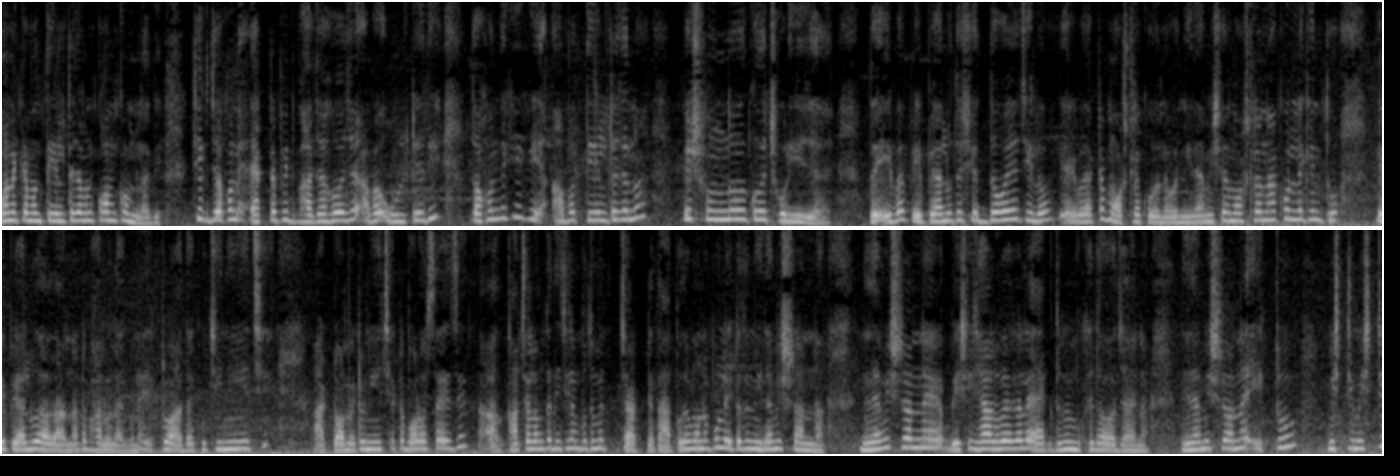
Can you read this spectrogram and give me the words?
মানে কেমন তেলটা যেমন কম কম লাগে। ঠিক যখন একটা পিঠ ভাজা হয়ে যায়, আবার উল্টে দিই, তখন দেখি কি আবার তেলটা যেন বেশ সুন্দর করে ছড়িয়ে যায়। তো এবার পেঁপে আলুতে সেদ্ধ হয়েছিল, এবার একটা মশলা করে নেব। নিরামিষের মশলা না করলে কিন্তু পেঁপে আলু রান্নাটা ভালো লাগবে না। একটু আদা কুচি নিয়েছি আর টমেটো নিয়েছি একটা বড় সাইজের, আর কাঁচা লঙ্কা দিয়েছিলাম প্রথমে চারটে। তারপরে মনে পড়ল এটা তো নিরামিষ রান্না। নিরামিষ রান্নায় বেশি ঝাল হয়ে গেলে একদমই মুখে দেওয়া যায় না। নিরামিষ রান্না একটু মিষ্টি মিষ্টি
